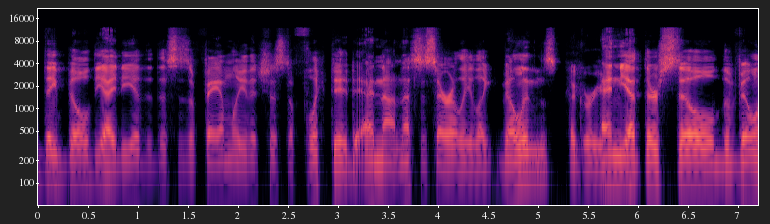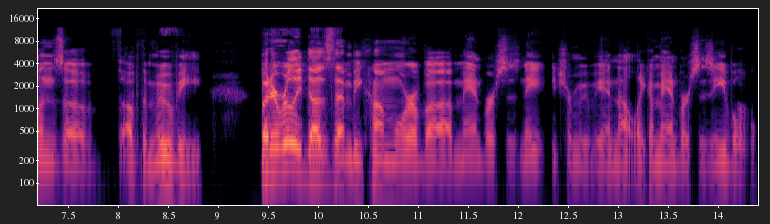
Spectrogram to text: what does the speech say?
they build the idea that this is a family that's just afflicted and not necessarily like villains, agreed and yet they're still the villains of of the movie. But it really does then become more of a man versus nature movie and not like a man versus evil.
